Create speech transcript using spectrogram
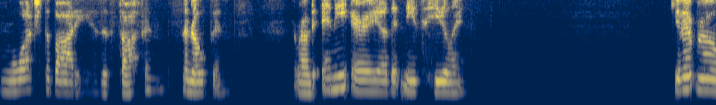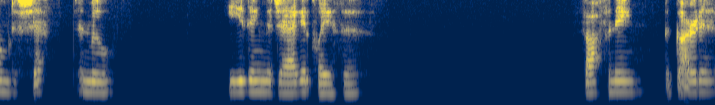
watch the body as it softens and opens around any area that needs healing. Give it room to shift and move, easing the jagged places, softening the guarded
